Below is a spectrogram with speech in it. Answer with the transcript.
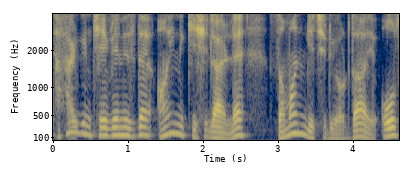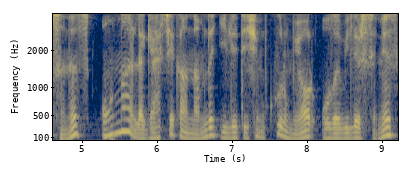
her gün çevrenizde aynı kişilerle zaman geçiriyor dahi olsanız onlarla gerçek anlamda iletişim kurmuyor olabilirsiniz.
